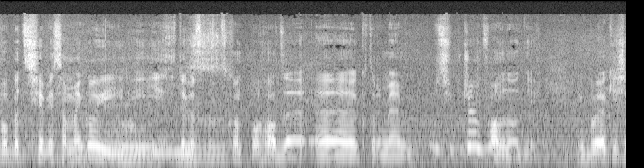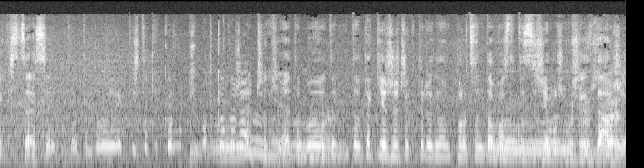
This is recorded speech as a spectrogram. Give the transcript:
wobec siebie samego i, i, i tego Z- skąd pochodzę, e, które miałem. Po prostu się poczułem wolny od nich. Jak były jakieś ekscesy, to, to były jakieś takie kurwa, przypadkowe rzeczy, no nie? To były to, to takie rzeczy, które no, procentowo statystycznie muszą się zdarzyć.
